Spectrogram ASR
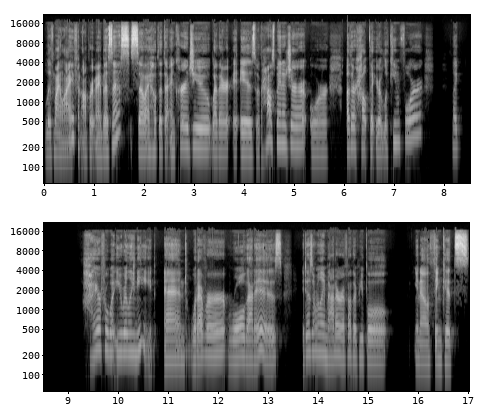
live my life and operate my business. So I hope that that encourage you whether it is with a house manager or other help that you're looking for. Hire for what you really need and whatever role that is, it doesn't really matter if other people, you know, think it's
